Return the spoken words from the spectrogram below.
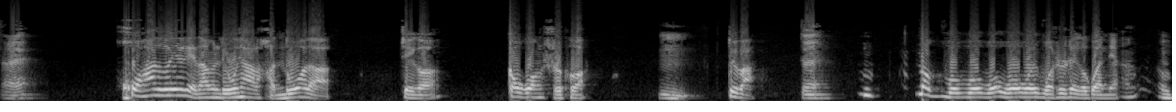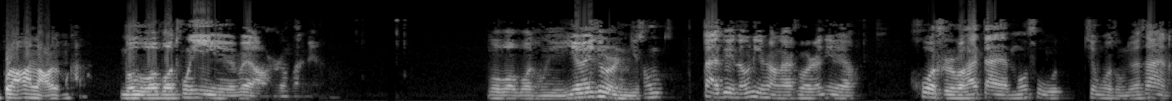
哎，霍华德也给咱们留下了很多的这个高光时刻，嗯，对吧？对嗯那我我我我我我是这个观点，嗯，不知道安老师怎么看？我我我同意魏老师的观点。我我我同意，因为就是你从带队能力上来说，人家霍师傅还带魔术进过总决赛呢。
